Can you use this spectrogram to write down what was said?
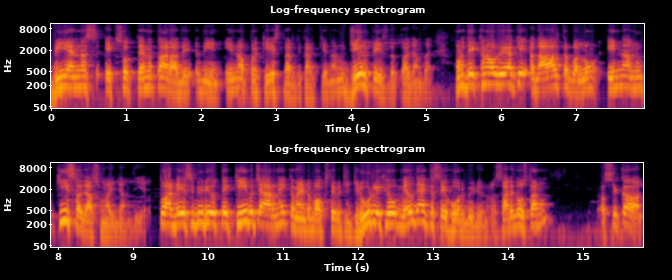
ਬੀਐਨਐਸ 103 ਧਾਰਾ ਦੇ ਅਧੀਨ ਇਹਨਾਂ ਉੱਪਰ ਕੇਸ ਦਰਜ ਕਰਕੇ ਇਹਨਾਂ ਨੂੰ ਜੇਲ੍ਹ ਭੇਜ ਦਿੱਤਾ ਜਾਂਦਾ ਹੈ। ਹੁਣ ਦੇਖਣਾ ਹੋਵੇਗਾ ਕਿ ਅਦਾਲਤ ਵੱਲੋਂ ਇਹਨਾਂ ਨੂੰ ਕੀ ਸਜ਼ਾ ਸੁਣਾਈ ਜਾਂਦੀ ਹੈ। ਤੁਹਾਡੇ ਇਸ ਵੀਡੀਓ ਤੇ ਕੀ ਵਿਚਾਰ ਨੇ? ਕਮੈਂਟ ਬਾਕਸ ਦੇ ਵਿੱਚ ਜਰੂਰ ਲਿਖਿਓ। ਮਿਲਦੇ ਹਾਂ ਕਿਸੇ ਹੋਰ ਵੀਡੀਓ ਨਾਲ। ਸਾਰੇ ਦੋਸਤਾਂ ਨੂੰ, ਸਤਿ ਸ਼੍ਰੀ ਅਕਾਲ।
